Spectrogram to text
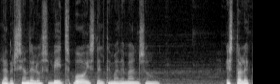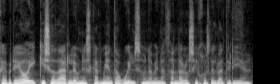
la versión de los Beach Boys del tema de Manson. Esto le quebreó y quiso darle un escarmiento a Wilson amenazando a los hijos del batería.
